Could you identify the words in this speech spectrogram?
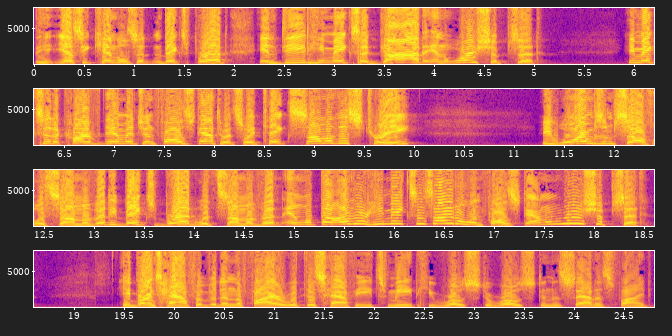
He, yes, he kindles it and bakes bread. Indeed, he makes a god and worships it. He makes it a carved image and falls down to it. So he takes some of this tree. He warms himself with some of it. He bakes bread with some of it. And with the other, he makes his idol and falls down and worships it. He burns half of it in the fire. With this half, he eats meat. He roasts a roast and is satisfied.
